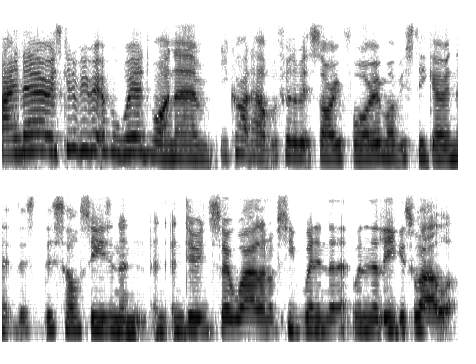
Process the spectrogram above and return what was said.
I know it's going to be a bit of a weird one. Um, you can't help but feel a bit sorry for him. Obviously, going this this whole season and, and, and doing so well, and obviously winning the winning the league as well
